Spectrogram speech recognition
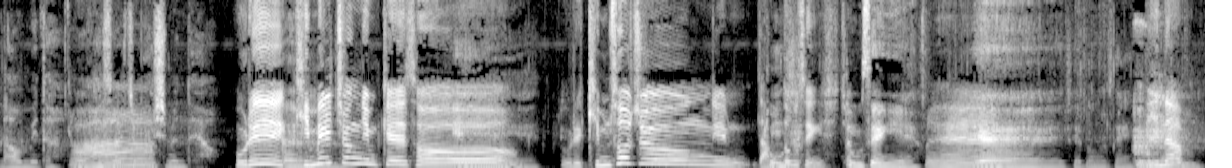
나옵니다. 아. 거기서 이제 보시면 돼요. 우리 음. 김일중님께서 예, 예. 우리 김소중님 남동생이시죠? 동생이에요. 네. 예, 제 동생. 미남.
